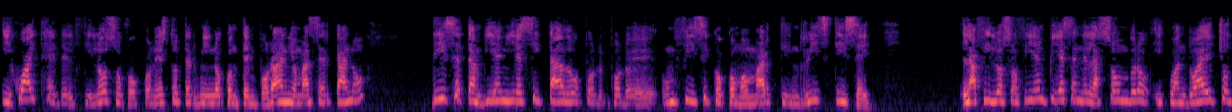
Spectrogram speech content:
Y Whitehead, el filósofo, con esto termino, contemporáneo más cercano, dice también, y es citado por, eh, un físico como Martin Rees, dice, la filosofía empieza en el asombro y cuando ha hecho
